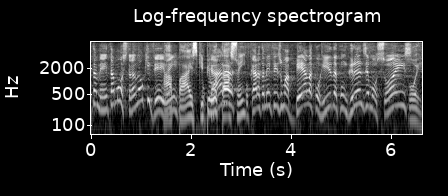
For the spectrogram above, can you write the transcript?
primeiro. também tá mostrando ao que veio, hein? Rapaz, que O cara- pilotaço, hein? O cara também fez uma bela corrida com grandes emoções. Foi,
